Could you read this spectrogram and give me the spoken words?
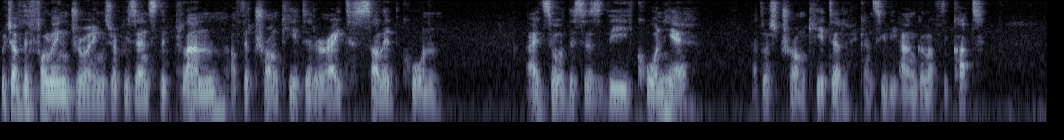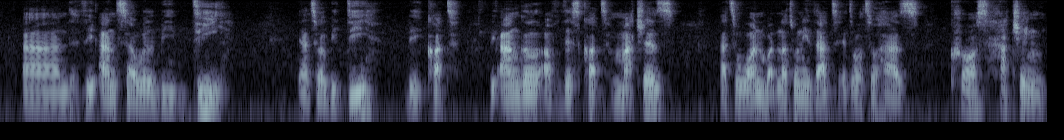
Which of the following drawings represents the plan of the truncated right solid cone? All right, so this is the cone here that was truncated. You can see the angle of the cut and the answer will be D. The answer will be D, the cut. The angle of this cut matches. That's one, but not only that, it also has cross hatching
